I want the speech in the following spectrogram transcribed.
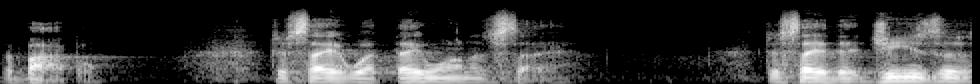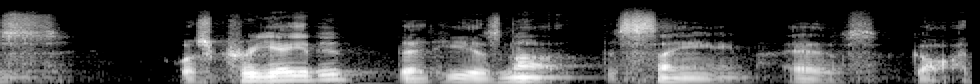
the Bible to say what they want to say, to say that Jesus was created, that he is not the same as God,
